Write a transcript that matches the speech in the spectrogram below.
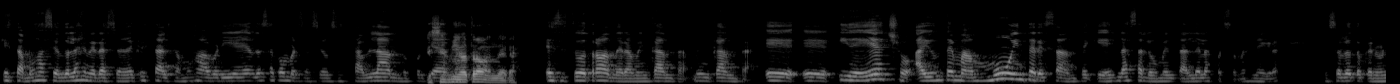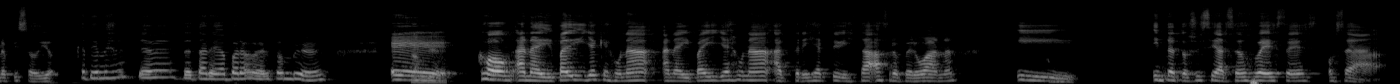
que estamos haciendo la generación de cristal, estamos abriendo esa conversación, se está hablando. Porque Esa es mi otra bandera. Esa es tu otra bandera, me encanta, me encanta. Eh, eh, y de hecho, hay un tema muy interesante que es la salud mental de las personas negras. Eso lo toqué en un episodio que tienes de, tarea para ver también. Eh, con Anaí Padilla, que es una, Anaí Padilla es una actriz y activista afroperuana y intentó suicidarse dos veces, o sea,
